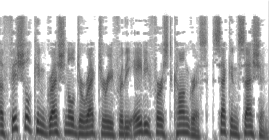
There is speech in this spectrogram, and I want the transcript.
Official Congressional Directory for the 81st Congress, Second Session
